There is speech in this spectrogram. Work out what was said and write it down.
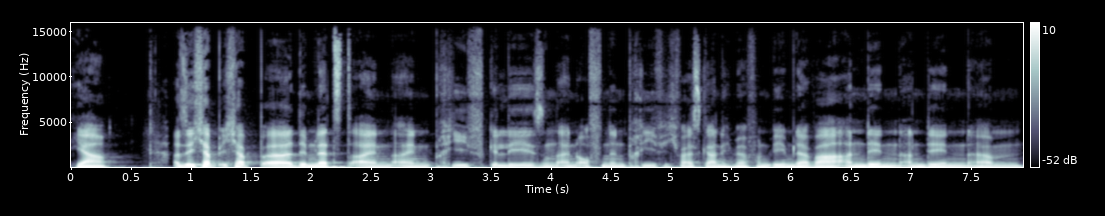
ja. Also ich habe ich hab, äh, demnächst einen Brief gelesen, einen offenen Brief, ich weiß gar nicht mehr von wem der war, an den, an den ähm,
